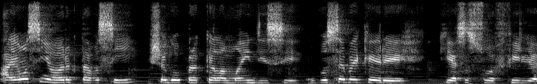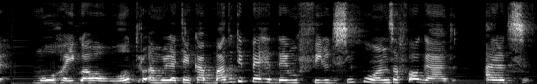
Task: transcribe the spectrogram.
Aí uma senhora que estava assim chegou para aquela mãe e disse: Você vai querer que essa sua filha morra igual ao outro? A mulher tem acabado de perder um filho de cinco anos afogado. Aí ela disse:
